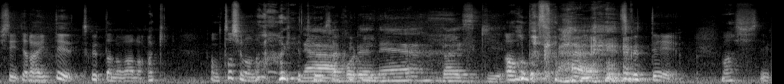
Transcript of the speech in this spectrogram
していただいて作ったのがあの秋あの都市の生ハゲっていう作品。これね大好き。あ本当ですか、はい。作ってまして、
